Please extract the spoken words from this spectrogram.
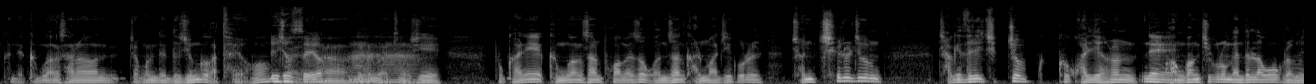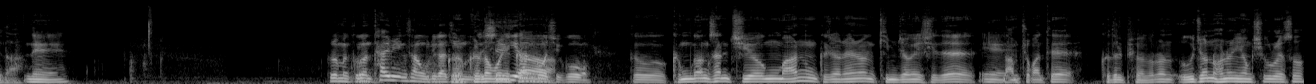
근데 금강산은 조금 더 늦은 것 같아요. 늦었어요? 어, 늦은 아. 것 같은 것이 북한이 금강산 포함해서 원산 갈마지구를 전체를 지금 자기들이 직접 그 관리하는 네. 관광지구로 만들라고 그럽니다. 네. 그러면 그건 그, 타이밍상 우리가 그, 좀 실기한 것이고 그 금강산 지역만 그 전에는 김정일 시대 예. 남쪽한테 그들 표현으로는 의존하는 형식으로 해서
